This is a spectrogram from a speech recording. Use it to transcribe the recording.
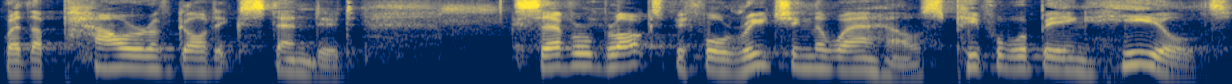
where the power of God extended. Several blocks before reaching the warehouse, people were being healed,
